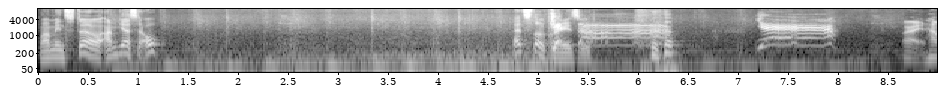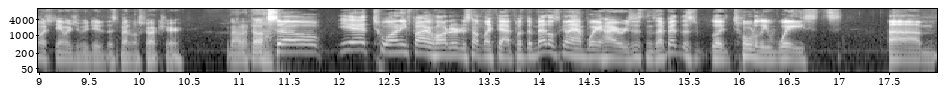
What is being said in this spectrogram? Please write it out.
Well, I mean, still, I'm guessing. Oh. That's still crazy. Ah! yeah! All right, how much damage did we do to this metal structure? Not enough. So, yeah, 2,500 or something like that, but the metal's going to have way higher resistance. I bet this like totally wastes um,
